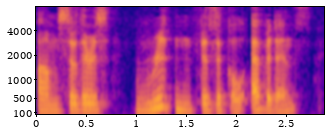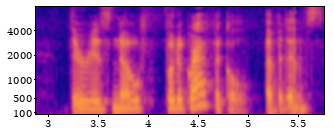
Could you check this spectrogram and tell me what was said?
um, so there's written physical evidence. There is no photographical evidence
